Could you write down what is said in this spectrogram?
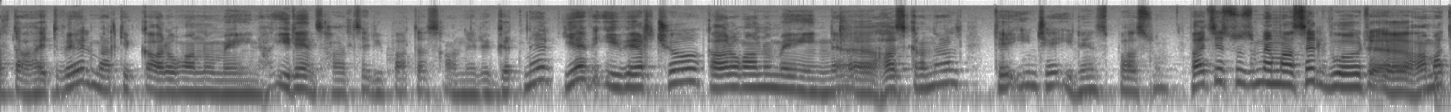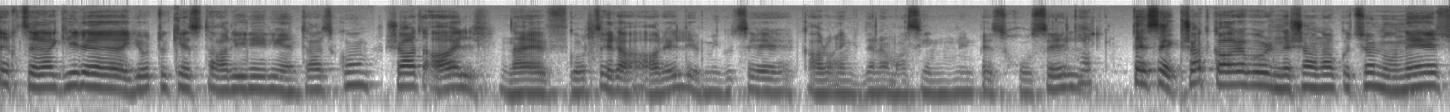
արտահայտվել մարդիկ կարողանում էին իրենց հարցերի պատասխանները գտնել եւ ի վերջո կարողանում էին հասկանալ թե ինչ է իրենց սպասում բայց ես ուզում եմ ասել որ համատեղ ծրագիրը 7.5 տարիների ընթացքում շատ այլ նաեւ գործեր է արել եւ միգուցե կարող ենք դրա մասին նույնպես խոսել Տեսեք, շատ կարևոր նշանակություն ուներ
